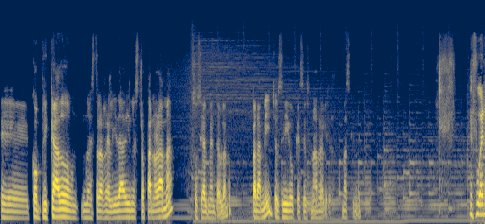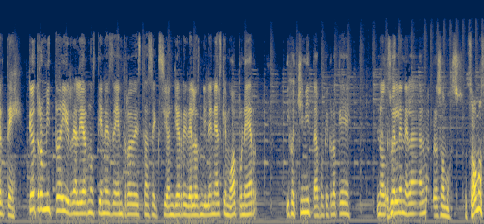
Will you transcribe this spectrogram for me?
eh, complicado nuestra realidad y nuestro panorama, socialmente hablando. Para mí, yo sí digo que sí es una realidad, más que mito. Qué fuerte. ¿Qué otro mito y realidad nos tienes dentro de esta sección, Jerry, de los millennials que me voy a poner, hijo chinita, porque creo que nos duele en el alma, pero somos. Somos,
